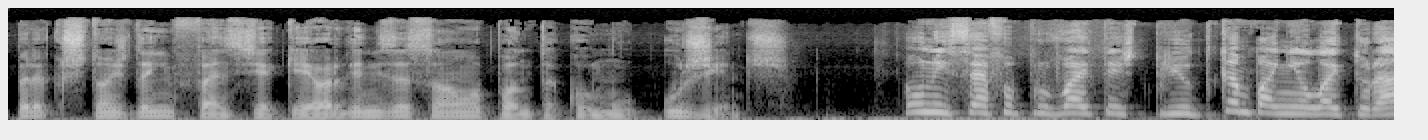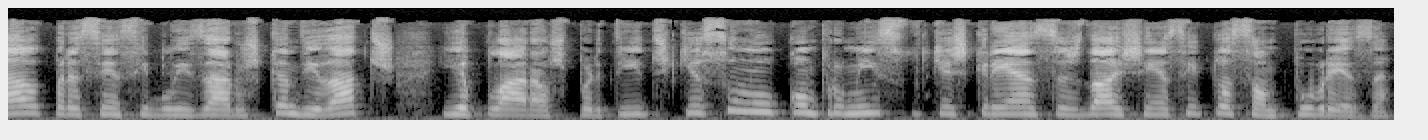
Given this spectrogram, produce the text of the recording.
para questões da infância que a organização aponta como urgentes. A Unicef aproveita este período de campanha eleitoral para sensibilizar os candidatos e apelar aos partidos que assumam o compromisso de que as crianças deixem a situação de pobreza.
